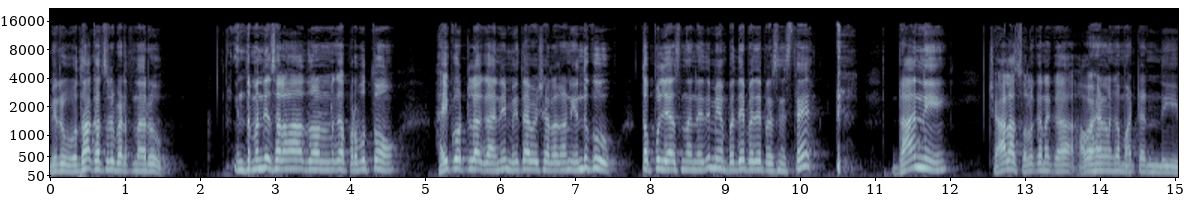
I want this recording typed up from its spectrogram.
మీరు వృధా ఖర్చులు పెడుతున్నారు. ఇంతమంది సలహాదారులుగా ప్రభుత్వం హైకోర్టులో కానీ మిగతా విషయాల్లో కానీ ఎందుకు తప్పులు చేస్తుంది అనేది మేము పదే పదే ప్రశ్నిస్తే దాన్ని చాలా చులకనగా అవహేళనగా మాట్లాడింది ఈ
